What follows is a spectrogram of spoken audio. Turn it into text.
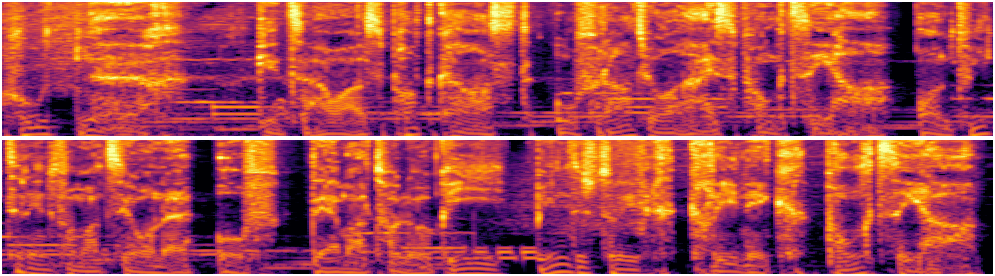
Hautnöch gibt es auch als Podcast auf radioeis.ch und weitere Informationen auf dermatologie-klinik.ch.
